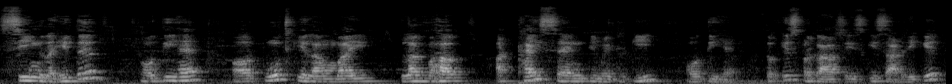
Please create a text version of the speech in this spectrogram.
सींग रहित होती है और पूंछ की लंबाई लगभग 28 सेंटीमीटर की होती है। तो इस प्रकार से इसकी शारीरिक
